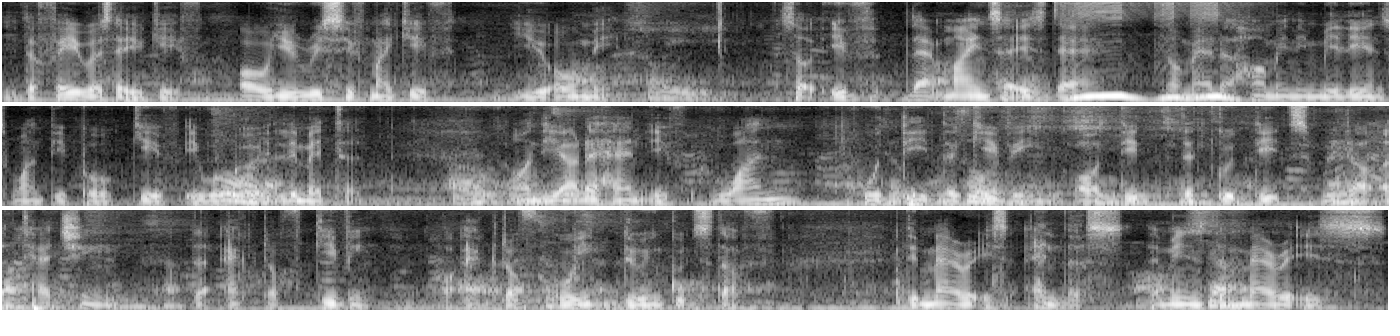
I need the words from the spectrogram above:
the favors that you give. Oh, you receive my gift, you owe me. So if that mindset is there, no matter how many millions one people give, it will be limited. On the other hand, if one who did the giving or did the good deeds without attaching the act of giving or act of going, doing good stuff, the merit is endless. That means the merit is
